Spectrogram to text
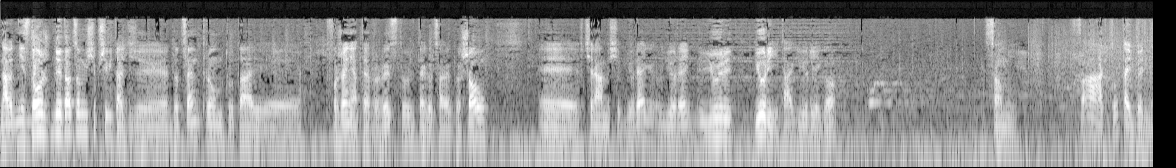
Nawet nie nie dadzą mi się przywitać e, do centrum tutaj e, tworzenia terrorystów i tego całego show. E, wcieramy się w Jurego, Jure, Juri, tak? Juriego. Są mi. Fuck, tutaj byli.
